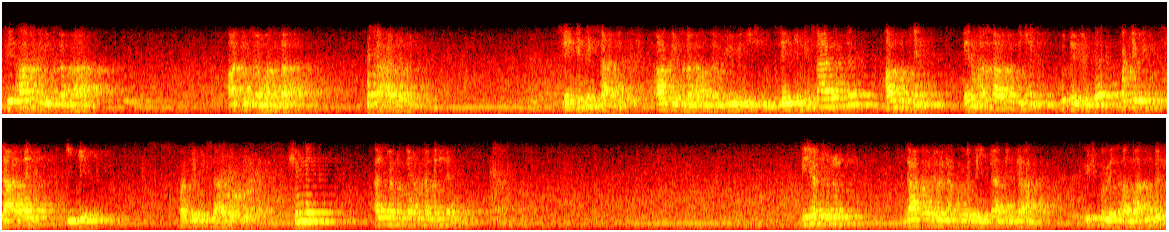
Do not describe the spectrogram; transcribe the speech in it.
fi ahir zaman, ahir zamanda saadet. Zenginlik saadettir. Ahir zamanda mümin için zenginlik saadettir. Halbuki benim ashabım için bu devirde fakirlik saadet idi. Fakirlik saadettir. Şimdi aziz ve muhterem kardeşlerim biliyorsunuz La havle ve la kuvvete illa Güç kuvvet Allah'ındır.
